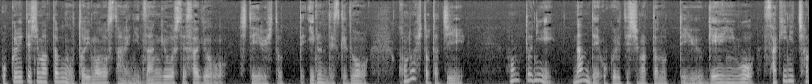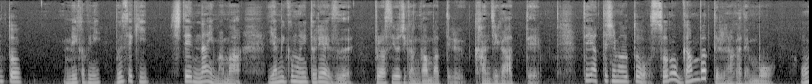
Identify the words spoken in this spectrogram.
遅れてしまった分を取り戻すために残業して作業をしている人っているんですけどこの人たち本当になんで遅れてしまったのっていう原因を先にちゃんと明確に分析してないままやみくもにとりあえずプラス4時間頑張ってる感じがあってでやってしまうとその頑張ってる中でも同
